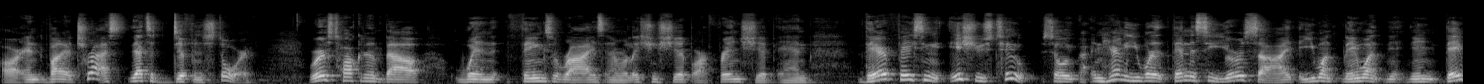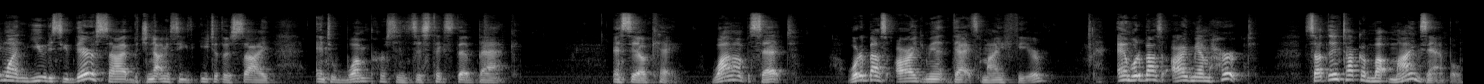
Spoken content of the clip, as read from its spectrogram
or and violated trust. That's a different story. We're just talking about when things arise in a relationship or a friendship and they're facing issues too. So inherently, you want them to see your side. You want they want they want you to see their side, but you're not going to see each other's side. And to one person, just take a step back and say, okay, why am I upset? What about this argument that's my fear? And what about this argument I'm hurt? So I think talking about my example,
